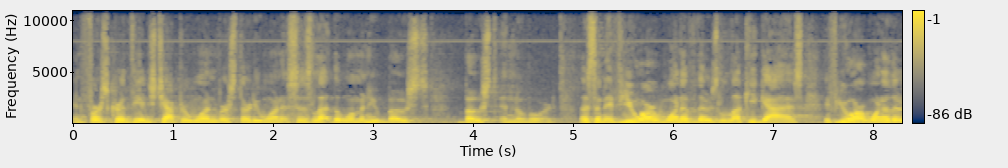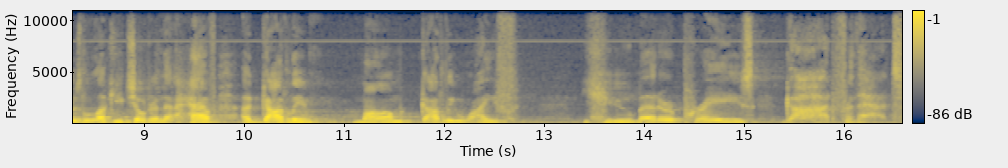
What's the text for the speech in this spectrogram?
In 1 Corinthians chapter 1 verse 31 it says let the woman who boasts boast in the Lord. Listen, if you are one of those lucky guys, if you are one of those lucky children that have a godly mom, godly wife, you better praise God for that.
